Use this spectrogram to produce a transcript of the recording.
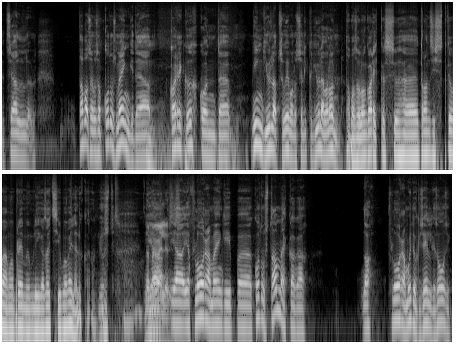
et seal Tabasalu saab kodus mängida ja mm. Mingi üllatuse võimalus seal ikkagi üleval on. Tabasalu on karikas ühe Transist kõvema premium-liiga satsi juba välja lükanud. just. ja, ja, ja Flora mängib äh, kodus Tammekaga, noh, Flora muidugi selge soosik,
